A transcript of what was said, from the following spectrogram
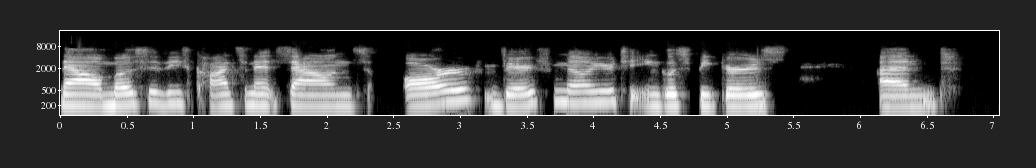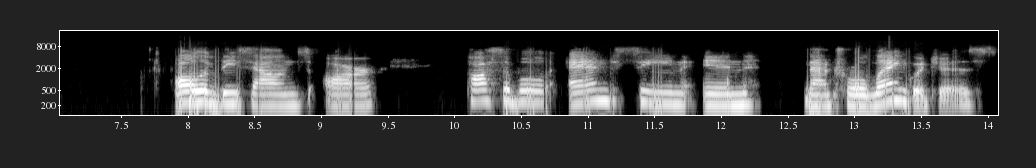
Now, most of these consonant sounds are very familiar to English speakers, and all of these sounds are possible and seen in natural languages.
